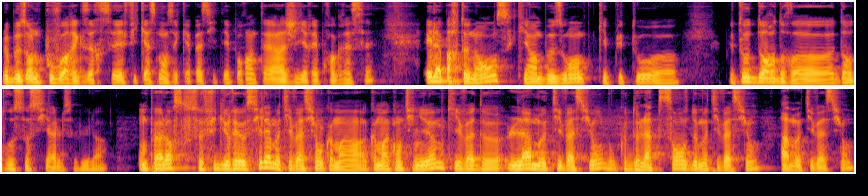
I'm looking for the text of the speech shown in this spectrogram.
le besoin de pouvoir exercer efficacement ses capacités pour interagir et progresser, et l'appartenance, qui est un besoin qui est plutôt euh, plutôt d'ordre d'ordre social, celui-là. On peut alors se figurer aussi la motivation comme un, comme un continuum qui va de la motivation, donc de l'absence de motivation à motivation,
